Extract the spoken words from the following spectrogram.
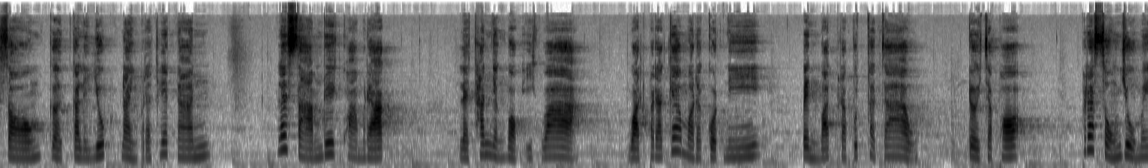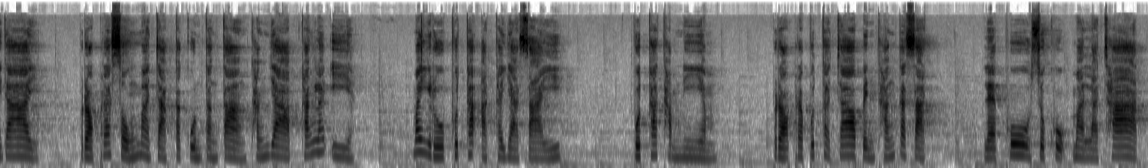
2. เกิดกลยุคในประเทศนั้น และสามด้วยความรัก และท่านยังบอกอีกว่า วัดพระแก้วมรกตนี้ เป็นวัดพระพุทธเจ้า โดยเฉพาะ พระสงฆ์อยู่ไม่ได้ เพราะพระสงฆ์มาจากตระกูลต่างๆ ทั้งหยาบทั้งละเอียด ไม่รู้พุทธอัธยาศัย พุทธธรรมเนียม เพราะพระพุทธเจ้าเป็นทั้งกษัตริย์ และผู้สุขุมาลาชาติ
